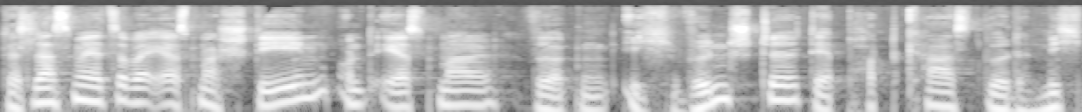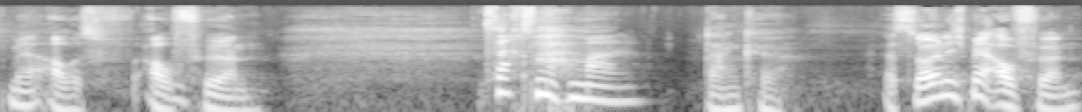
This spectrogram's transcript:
Das lassen wir jetzt aber erstmal stehen und erstmal wirken. Ich wünschte, der Podcast würde nicht mehr aus, aufhören. Sag's nochmal. Danke. Es soll nicht mehr aufhören.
